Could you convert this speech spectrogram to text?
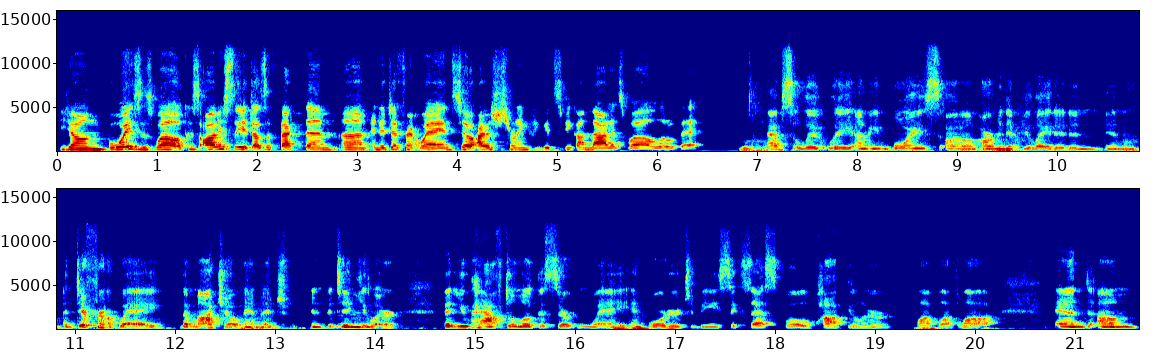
young boys as well, because obviously it does affect them um, in a different way. And so I was just wondering if you could speak on that as well a little bit. Absolutely. I mean, boys um, are manipulated in, in a different way, the macho image in mm-hmm. particular. Mm-hmm that you have to look a certain way in order to be successful, popular, blah, blah, blah. And um,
